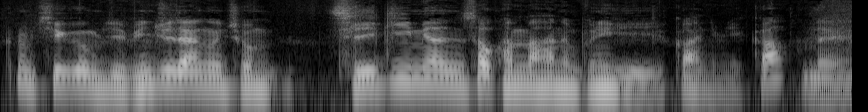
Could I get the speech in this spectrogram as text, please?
그럼 지금 이제 민주당은 좀 즐기면서 관망하는 분위기일 거 아닙니까? 네.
